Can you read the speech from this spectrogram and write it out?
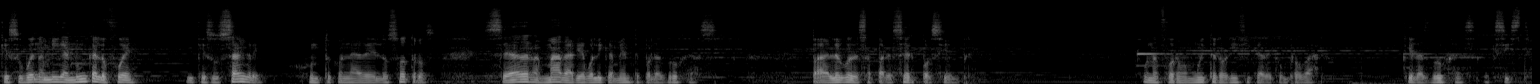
que su buena amiga nunca lo fue, y que su sangre, junto con la de los otros, será derramada diabólicamente por las brujas, para luego desaparecer por siempre. Una forma muy terrorífica de comprobar que las brujas existen.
